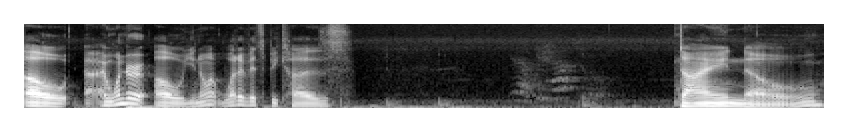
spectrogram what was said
Oh, I wonder. Oh, you know what? What if it's because Dino?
